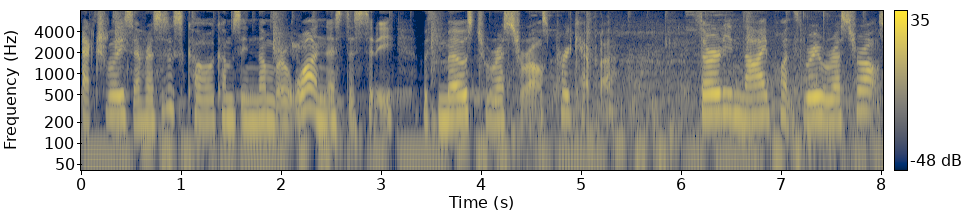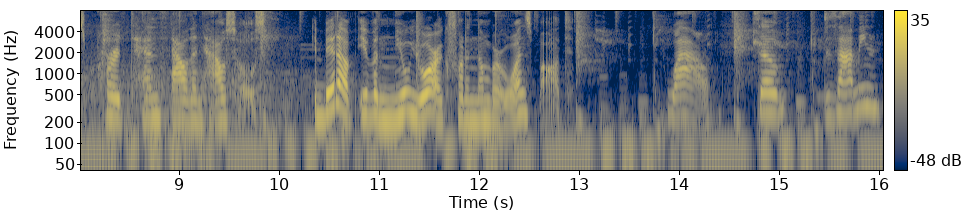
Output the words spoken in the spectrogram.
actually, San Francisco comes in number one as the city with most restaurants per capita 39.3 restaurants per 10,000 households. It beat up even New York for the number one spot. Wow. So, does that mean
